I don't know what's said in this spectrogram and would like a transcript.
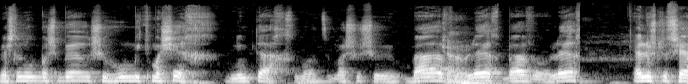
ויש לנו משבר שהוא מתמשך, נמתח, זאת אומרת זה משהו שבא כן. והולך, בא והולך. אלו שלושה,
